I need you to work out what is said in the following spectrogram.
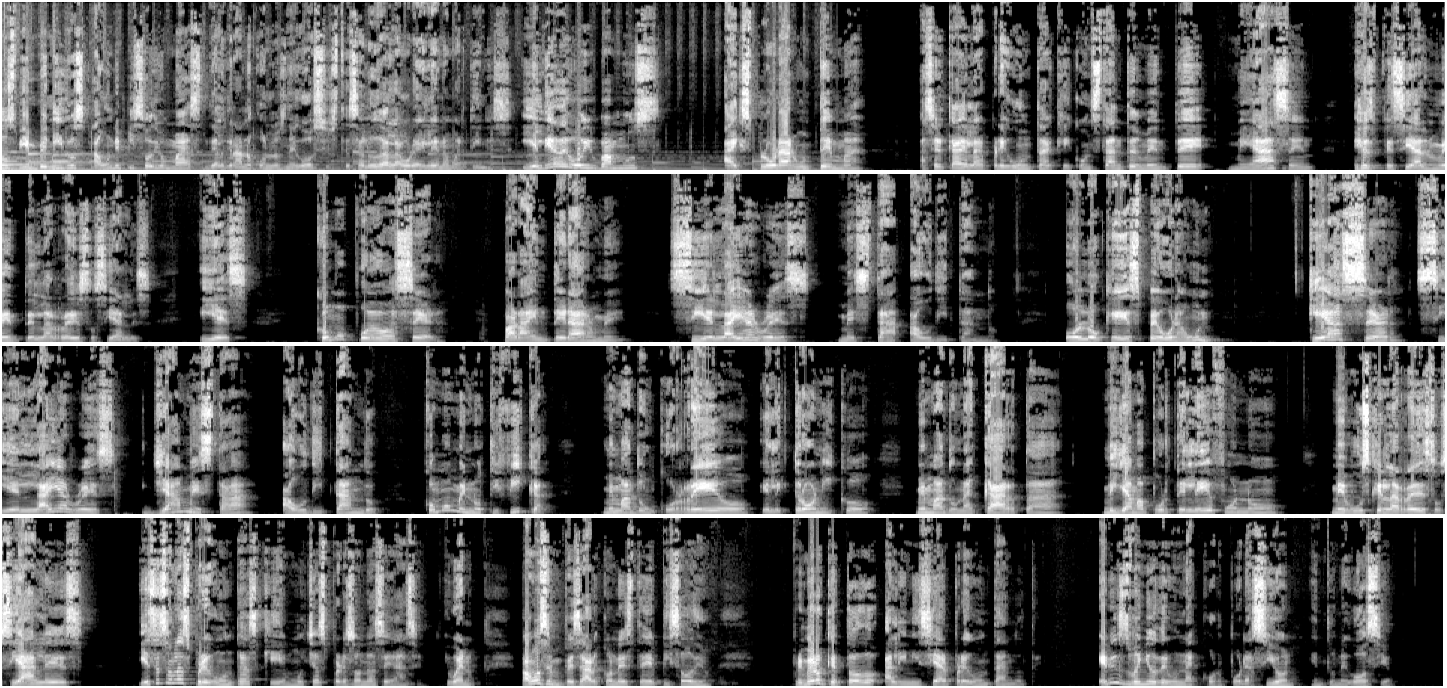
Todos? Bienvenidos a un episodio más de Al grano con los negocios. Te saluda Laura Elena Martínez. Y el día de hoy vamos a explorar un tema acerca de la pregunta que constantemente me hacen, especialmente en las redes sociales. Y es, ¿cómo puedo hacer para enterarme si el IRS me está auditando? O lo que es peor aún, ¿Qué hacer si el IRS ya me está auditando? ¿Cómo me notifica? ¿Me manda un correo electrónico? ¿Me manda una carta? ¿Me llama por teléfono? ¿Me busca en las redes sociales? Y esas son las preguntas que muchas personas se hacen. Y bueno, vamos a empezar con este episodio. Primero que todo, al iniciar preguntándote, ¿eres dueño de una corporación en tu negocio?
